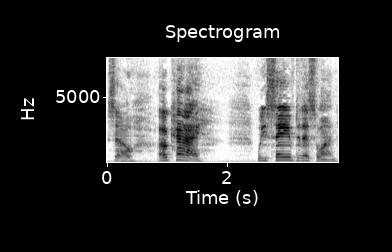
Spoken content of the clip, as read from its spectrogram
So, okay, we saved this one.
